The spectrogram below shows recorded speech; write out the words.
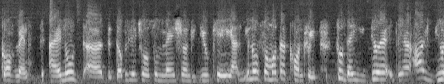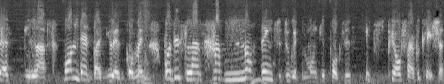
governments. I know uh, the WHO also mentioned the UK and you know some other countries. So there, there, there are U.S. labs funded by the U.S. government, but these labs have nothing to do with monkeypox. It's, it's pure fabrication.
